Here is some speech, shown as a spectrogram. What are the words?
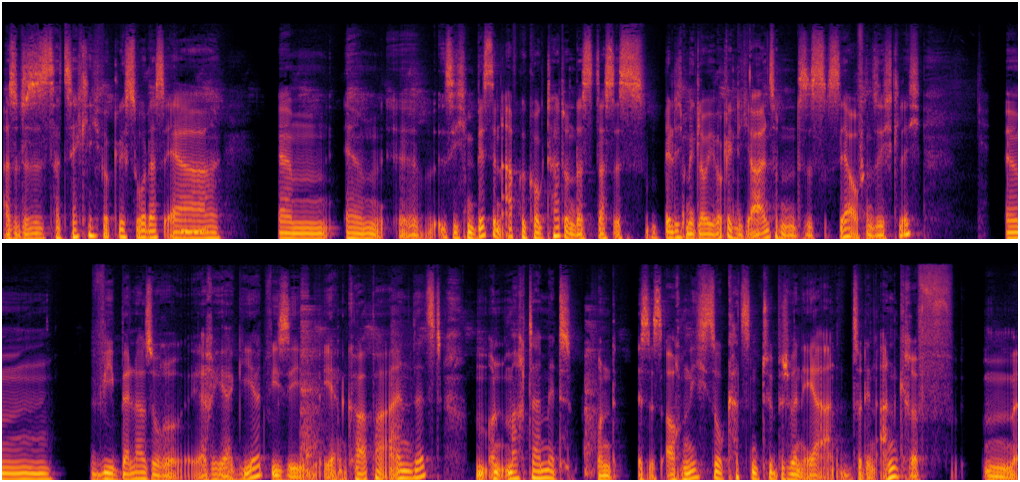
Also das ist tatsächlich wirklich so, dass er ähm, ähm, äh, sich ein bisschen abgeguckt hat und das, das ist, bilde ich mir glaube ich wirklich nicht ein, sondern das ist sehr offensichtlich, ähm, wie Bella so reagiert, wie sie ihren Körper einsetzt und macht da mit. Und es ist auch nicht so katzentypisch, wenn er so den Angriff ähm,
